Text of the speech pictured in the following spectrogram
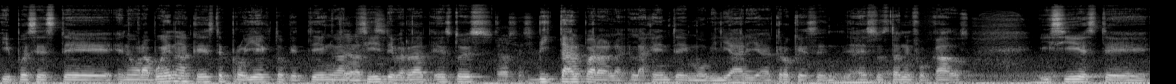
Y pues este, enhorabuena que este proyecto que tengan, sí, de verdad, esto es vital para la, gente inmobiliaria, creo que es a eso están enfocados y sí, este,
